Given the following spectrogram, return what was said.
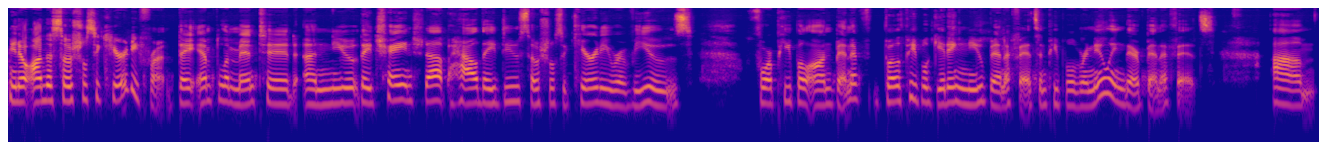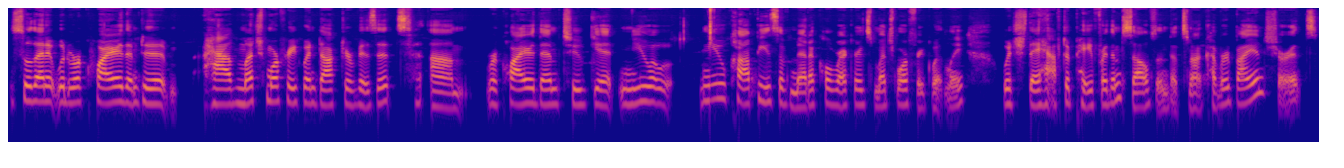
you know, on the Social Security front, they implemented a new, they changed up how they do Social Security reviews for people on benefit, both people getting new benefits and people renewing their benefits, um, so that it would require them to have much more frequent doctor visits, um, require them to get new new copies of medical records much more frequently, which they have to pay for themselves, and that's not covered by insurance.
